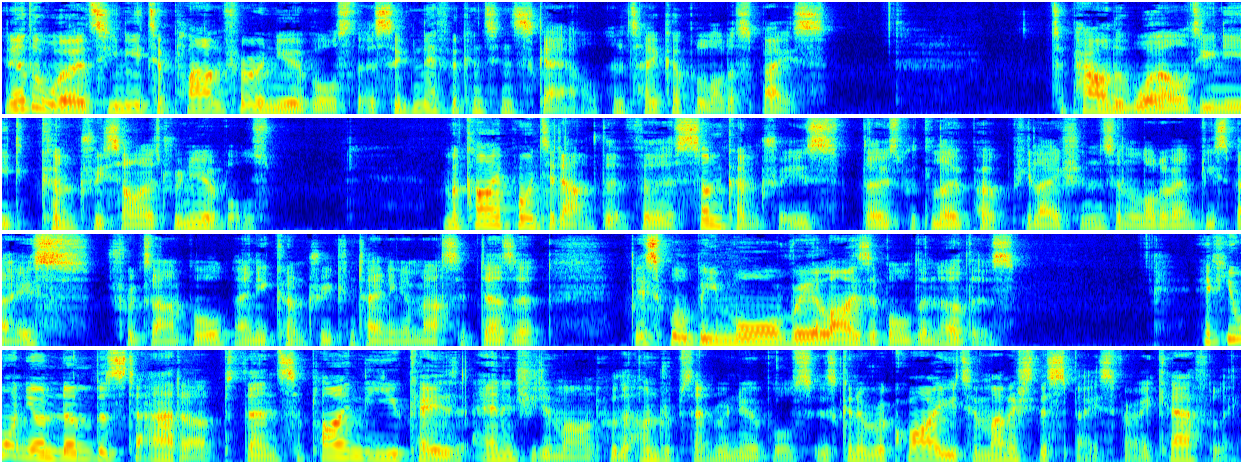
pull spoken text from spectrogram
In other words, you need to plan for renewables that are significant in scale and take up a lot of space. To power the world, you need country sized renewables. MacKay pointed out that for some countries, those with low populations and a lot of empty space, for example, any country containing a massive desert, this will be more realisable than others. If you want your numbers to add up, then supplying the UK's energy demand with 100% renewables is going to require you to manage this space very carefully.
